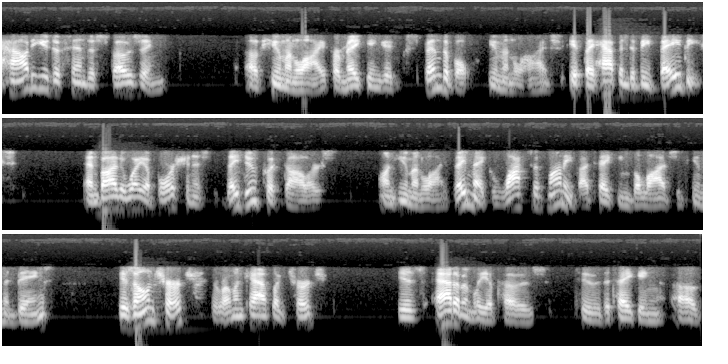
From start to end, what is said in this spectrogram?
how do you defend disposing of human life or making expendable human lives if they happen to be babies? And by the way, abortionists, they do put dollars on human life. They make lots of money by taking the lives of human beings. His own church, the Roman Catholic Church, is adamantly opposed to the taking of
